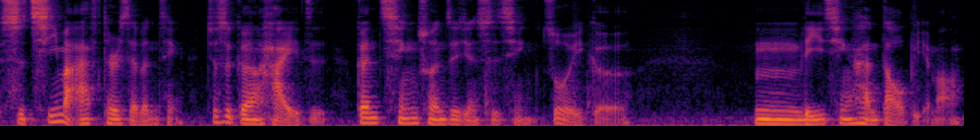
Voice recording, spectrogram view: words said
十七嘛，After Seventeen，就是跟孩子、跟青春这件事情做一个嗯厘清和道别嘛。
